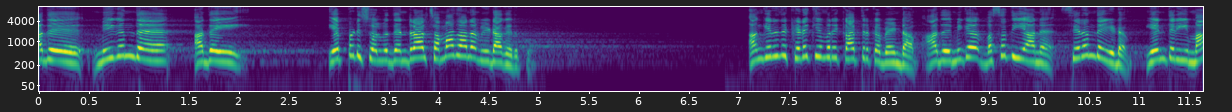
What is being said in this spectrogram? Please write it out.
அது மிகுந்த அதை எப்படி சொல்வதென்றால் சமாதான வீடாக இருக்கும். அங்கிருந்து கிடைக்கும் வரை காத்திருக்க வேண்டாம். அது மிக வசதியான சிறந்த இடம். ஏன் தெரியுமா?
